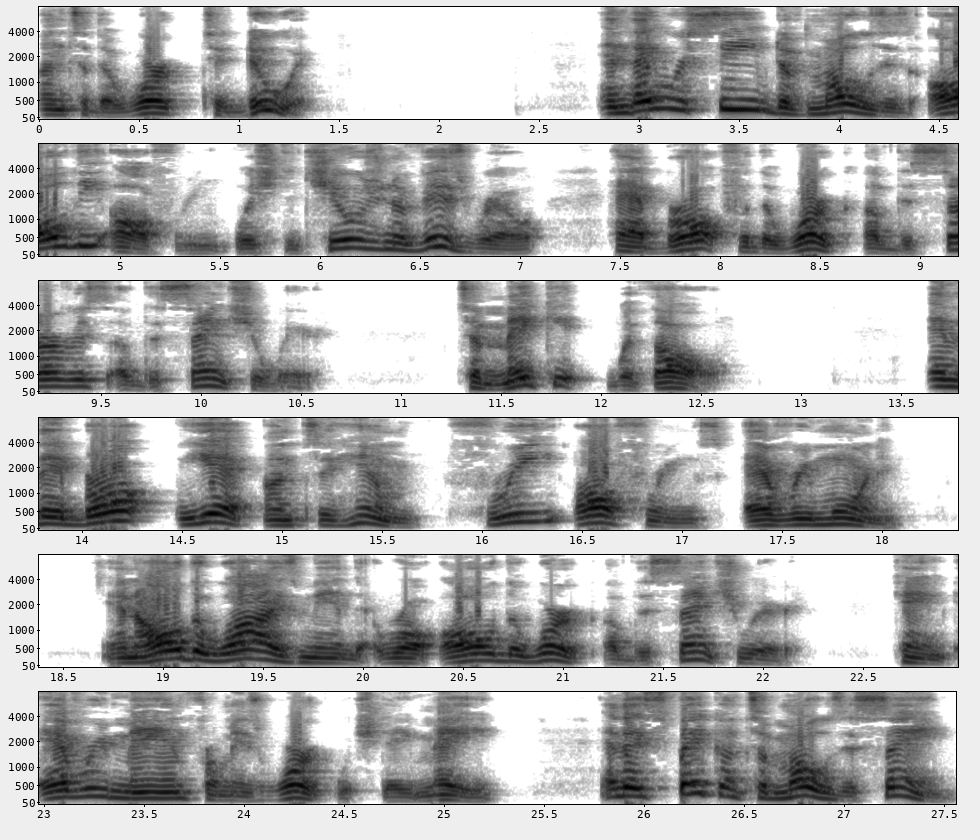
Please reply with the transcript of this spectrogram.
unto the work to do it. And they received of Moses all the offering which the children of Israel had brought for the work of the service of the sanctuary, to make it withal. And they brought yet unto him free offerings every morning. And all the wise men that wrought all the work of the sanctuary came every man from his work which they made. And they spake unto Moses, saying,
